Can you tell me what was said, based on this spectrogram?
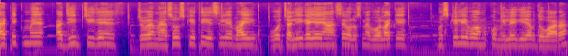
एटिक में अजीब चीज़ें जो है महसूस की थी इसलिए भाई वो चली गई है यहाँ से और उसने बोला कि मुश्किल ही वो हमको मिलेगी अब दोबारा।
